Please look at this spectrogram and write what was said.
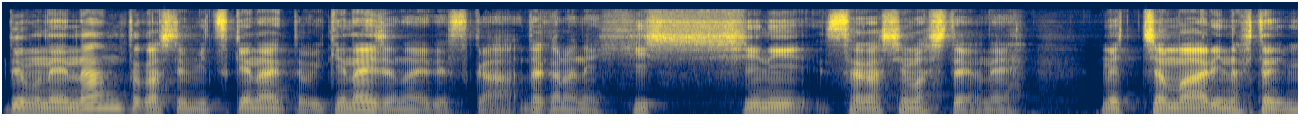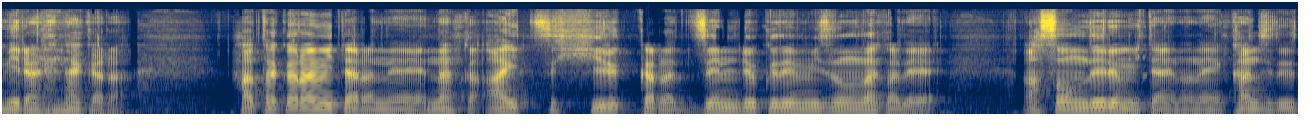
でもね、なんとかして見つけないといけないじゃないですか。だからね、必死に探しましたよね。めっちゃ周りの人に見られながら。旗から見たらね、なんかあいつ昼から全力で水の中で遊んでるみたいなね、感じで映っ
